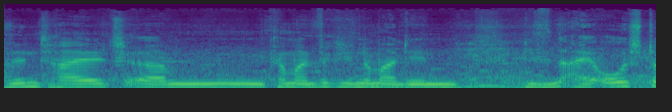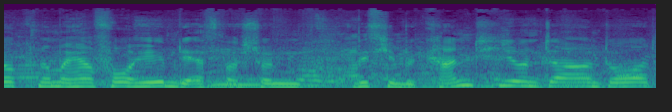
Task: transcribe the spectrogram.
sind halt, ähm, kann man wirklich nochmal den, diesen I.O.-Stock nochmal hervorheben. Der ist zwar schon ein bisschen bekannt hier und da und dort.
